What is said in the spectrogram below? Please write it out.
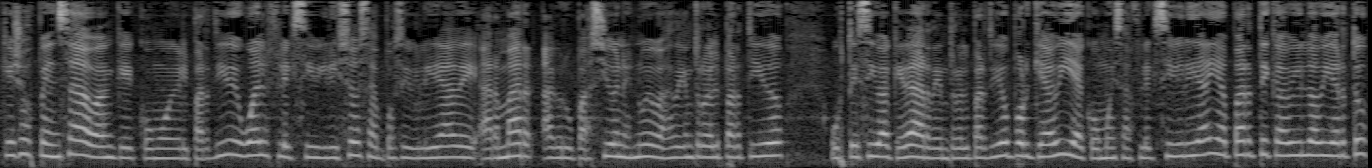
que ellos pensaban que como el partido igual flexibilizó esa posibilidad de armar agrupaciones nuevas dentro del partido, usted se iba a quedar dentro del partido porque había como esa flexibilidad y aparte Cabildo Abierto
